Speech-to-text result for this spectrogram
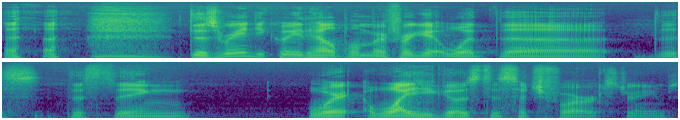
does Randy Quaid help him? I forget what the this the thing where why he goes to such far extremes.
